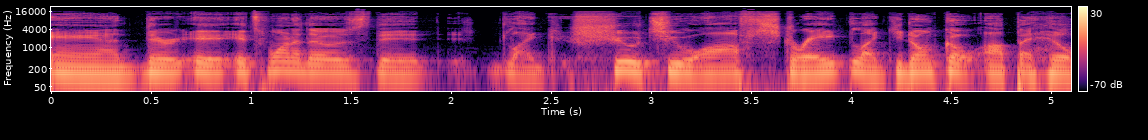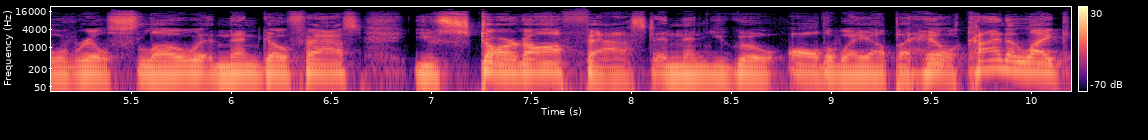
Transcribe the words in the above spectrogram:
and there it- it's one of those that like shoots you off straight. Like you don't go up a hill real slow and then go fast. You start off fast and then you go all the way up a hill, kind of like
